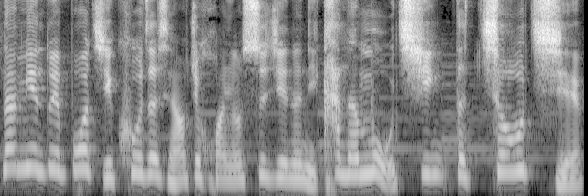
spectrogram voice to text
那面对波吉哭着想要去环游世界呢，你看他母亲的纠结，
